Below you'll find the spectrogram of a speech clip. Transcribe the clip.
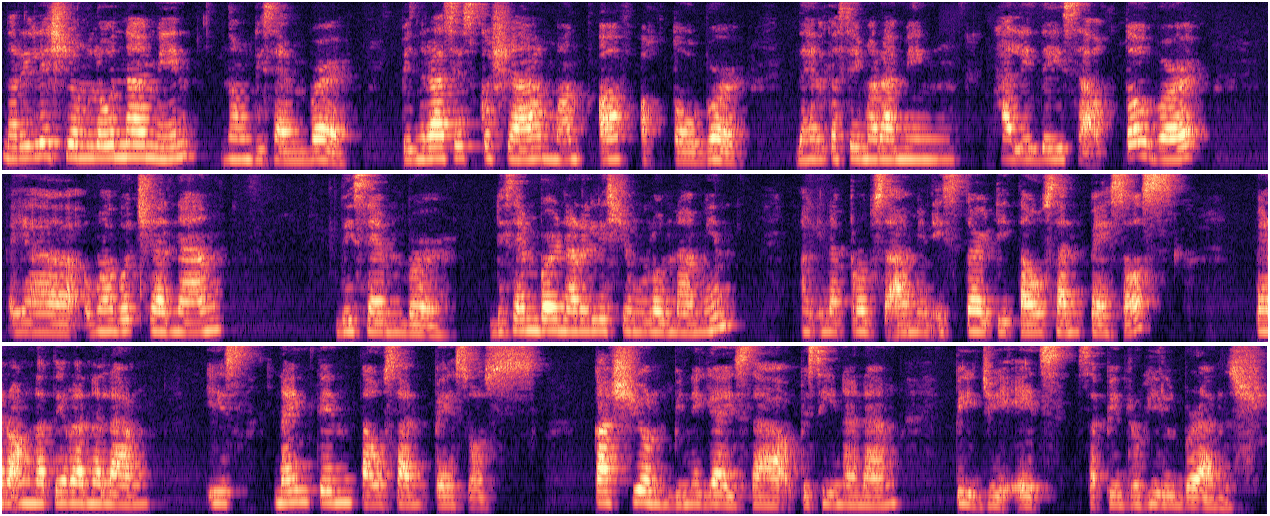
Na-release yung loan namin noong December. Pinrases ko siya month of October. Dahil kasi maraming holiday sa October, kaya umabot siya ng December. December na-release yung loan namin. Ang inapprove sa amin is 30,000 pesos. Pero ang natira na lang is 19,000 pesos. Cash yun binigay sa opisina ng PGH sa Pedro Hill branch.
